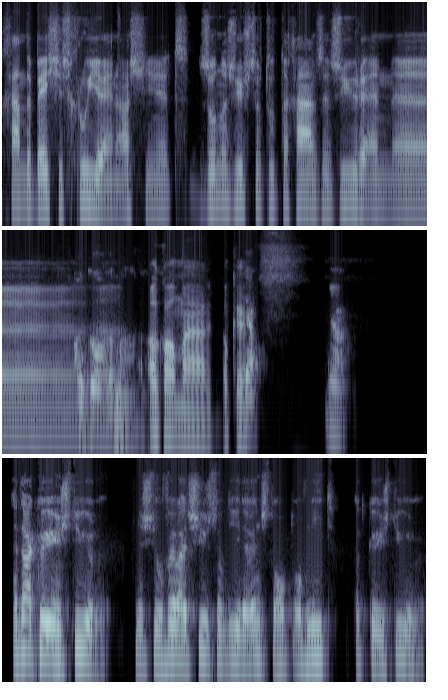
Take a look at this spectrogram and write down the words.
gaan de beestjes groeien. En als je het zonder zuurstof doet, dan gaan ze zuren en eh, Alcohol maken. alcohol maken. Oké. Ja. Ja. En daar kun je in sturen. Dus de hoeveelheid zuurstof die je erin stopt of niet, dat kun je sturen.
